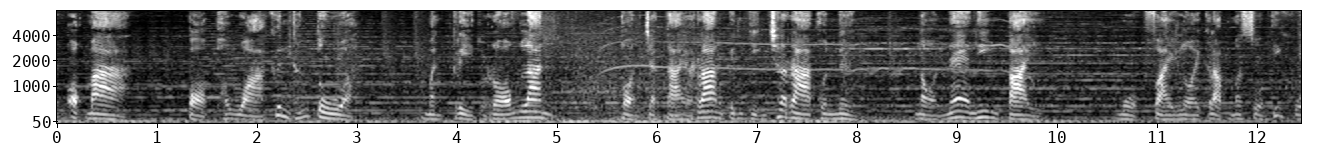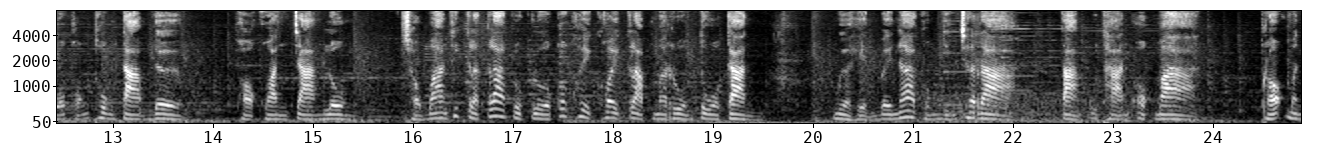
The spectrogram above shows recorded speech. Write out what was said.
งออกมา ปอบผวาขึ้นทั้งตัว มันกรีดร้องลั่น ก่อนจะกลายร่างเป็นหญิงชราคนหนึ่ง นอนแน่นิ่งไป หมวกไฟลอยกลับมาสวมที่หัวของธงตามเดิม พอควันจางลง ชาวบ้านที่กล้ากล้ากลัวกลัวๆก็ค่อยๆ กลับมารวมตัวกัน เมื่อเห็นใบหน้าของหญิงชรา ต่างอุทานออกมา เพราะมัน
